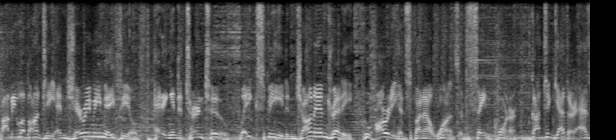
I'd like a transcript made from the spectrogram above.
Bobby Labonte and Jeremy Mayfield heading into turn two. Lake Speed and John Andretti, who already had spun out once at the same corner, got together as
